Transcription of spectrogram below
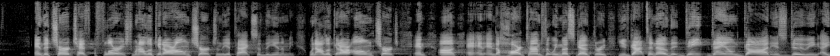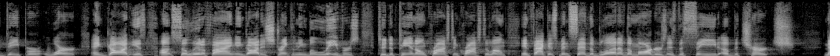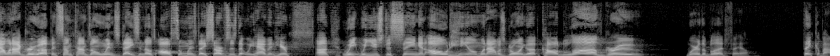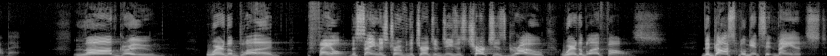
And the church has flourished. When I look at our own church and the attacks of the enemy, when I look at our own church and, uh, and, and the hard times that we must go through, you've got to know that deep down, God is doing a deeper work, and God is uh, solidifying and God is strengthening believers to depend on Christ and Christ alone. In fact, it's been said the blood of the martyrs is the seed of the church. Now, when I grew up, and sometimes on Wednesdays in those awesome Wednesday services that we have in here, uh, we, we used to sing an old hymn when I was growing up called Love Grew Where the Blood Fell. Think about that. Love grew where the blood fell. The same is true for the church of Jesus. Churches grow where the blood falls. The gospel gets advanced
